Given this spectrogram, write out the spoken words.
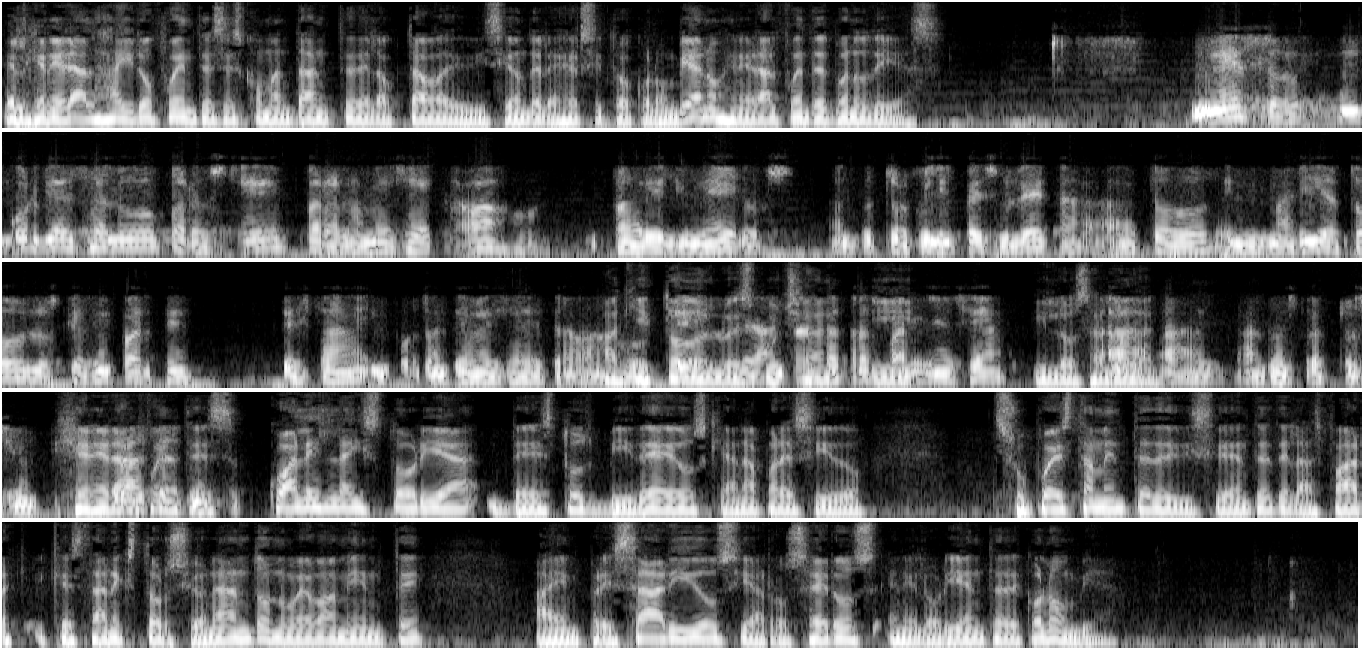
El general Jairo Fuentes es comandante de la octava división del ejército colombiano. General Fuentes, buenos días. Néstor, un cordial saludo para usted, para la mesa de trabajo, padre Lineros, al doctor Felipe Zuleta, a todos, Emil María, a todos los que hacen parte de esta importante mesa de trabajo. Aquí todos lo escuchan y, lo saludan. A, nuestra actuación. General Fuentes, ¿cuál es la historia de estos videos que han aparecido supuestamente de disidentes de las FARC que están extorsionando nuevamente a empresarios y arroceros en el oriente de Colombia?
